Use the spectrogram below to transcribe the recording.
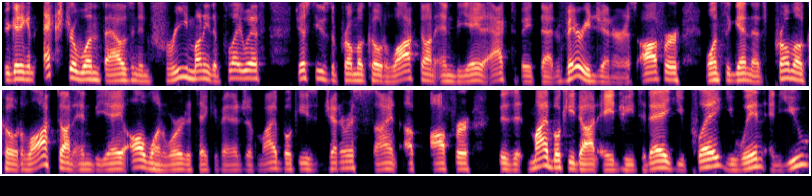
you're getting an extra 1000 in free money to play with. Just use the promo code locked on NBA to activate that very generous offer. Once again, that's promo code locked on NBA, all one word to take advantage of MyBookie's generous sign up offer. Visit mybookie.ag today. You play, you win, and you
